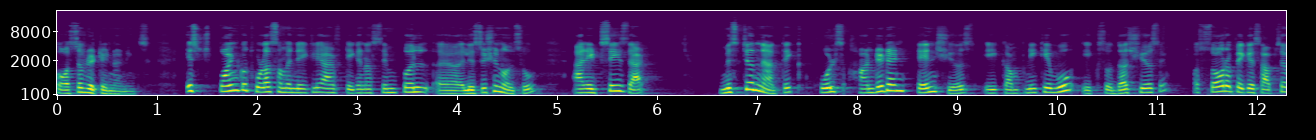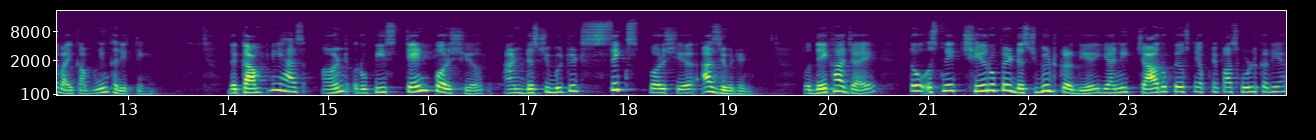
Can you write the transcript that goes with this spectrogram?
cost of retain earnings इस पॉइंट को थोड़ा समझने के लिए I have taken a simple illustration also and it says that mister Naitik holds 110 shares एक कंपनी के वो 110 शेयर्स है, और सौ रुपये के हिसाब से वाई कंपनी खरीदते हैं। The company has earned rupees ten per share and distributed six per share as dividend तो देखा जाए तो उसने छः रुपये डिस्ट्रीब्यूट कर दिए, यानी चार रुपये उसने अपने पास होल्ड कर लिया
